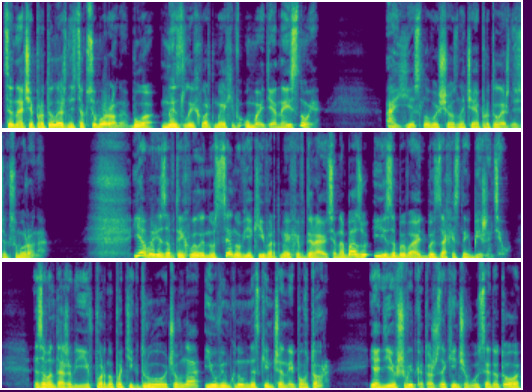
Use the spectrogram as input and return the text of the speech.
Це наче протилежність оксюморона, бо не злих вартмехів у медіа не існує. А є слово, що означає протилежність оксиморона? Я вирізав трихвилинну сцену, в якій вартмехи вдираються на базу і забивають беззахисних біженців. Завантажив її в порнопотік другого човна і увімкнув нескінченний повтор. Я діяв швидко, тож закінчив усе до того,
